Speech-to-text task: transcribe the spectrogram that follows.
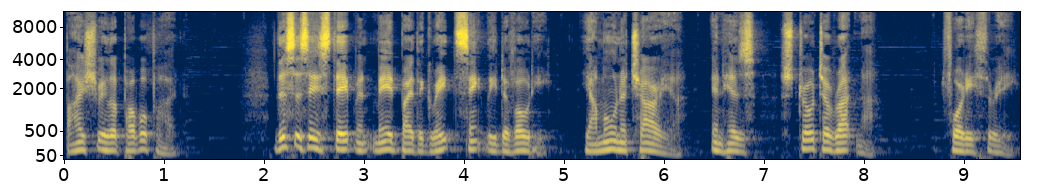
by Srila Prabhupada. This is a statement made by the great saintly devotee, Yamunacharya, in his Stotra Ratna 43.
